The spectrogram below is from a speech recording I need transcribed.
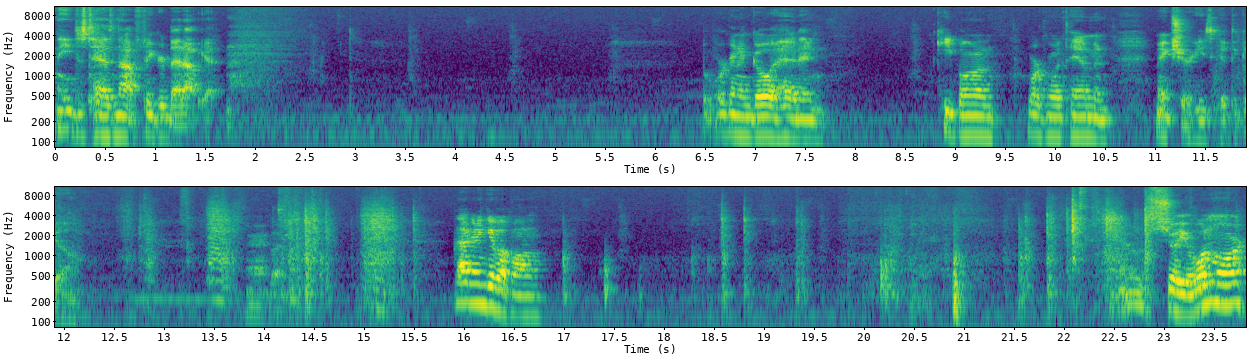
he just has not figured that out yet. But we're going to go ahead and keep on working with him and make sure he's good to go. Alright, buddy. Not going to give up on him. I'll show you one more.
